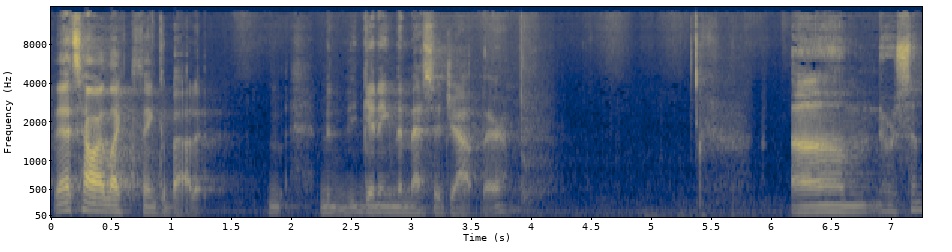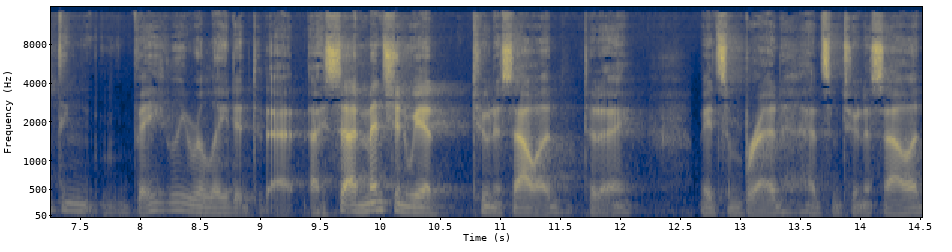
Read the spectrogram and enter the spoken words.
that's how I like to think about it getting the message out there. Um, there was something vaguely related to that. I said I mentioned we had tuna salad today. Made some bread, had some tuna salad.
